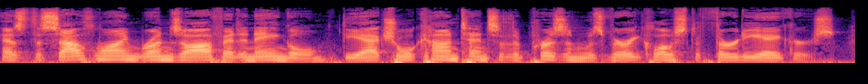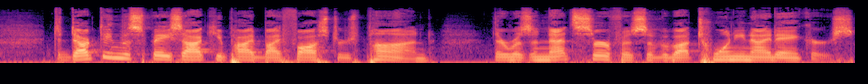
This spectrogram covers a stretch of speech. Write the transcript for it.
As the south line runs off at an angle, the actual contents of the prison was very close to 30 acres. Deducting the space occupied by Foster's Pond, there was a net surface of about 29 acres.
